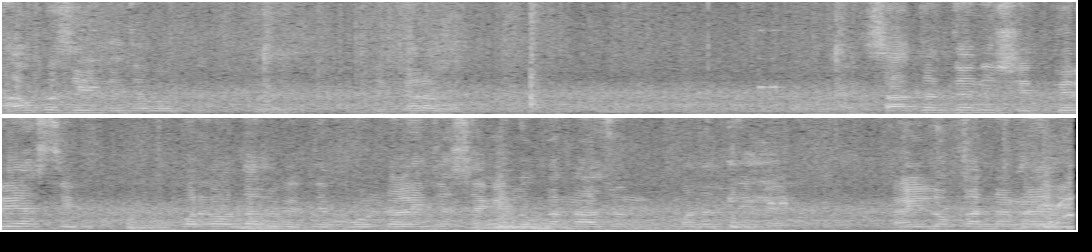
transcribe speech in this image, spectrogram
नाव कसं येईल त्याच्या बाबतीत? हे करावं. आणि सातत्याने शेतकरी असतील कोपरगाव तालुक्यातले बोंडाळीच्या सगळ्या लोकांना अजून मदत नाही मिळाली काही लोकांना मिळाली.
